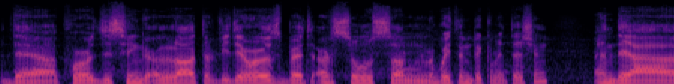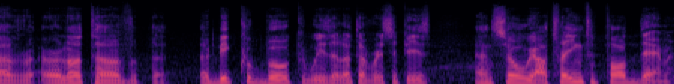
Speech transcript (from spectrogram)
they are producing a lot of videos, but also some written documentation. And they have a lot of, uh, a big cookbook with a lot of recipes. And so we are trying to port them.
